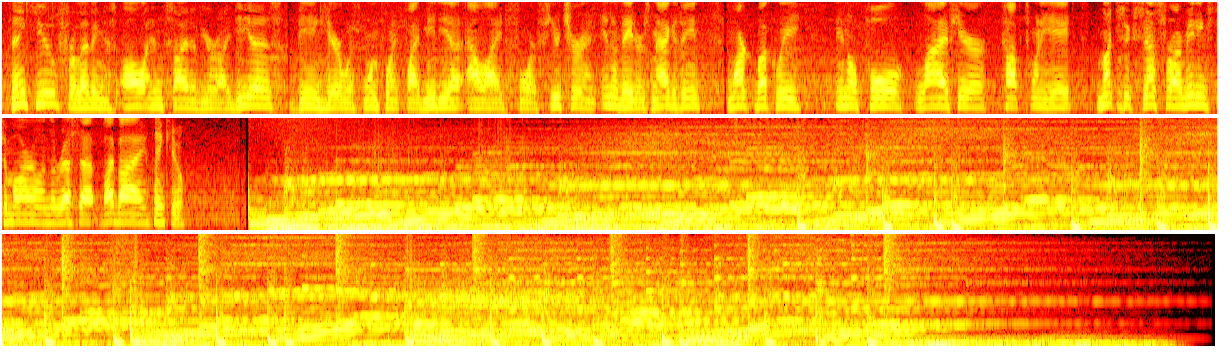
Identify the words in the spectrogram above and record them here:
Thank you for letting us all inside of your ideas, being here with 1.5 Media, Allied for Future and Innovators Magazine. Mark Buckley, Ingo Puhl, live here, COP28. Much success for our meetings tomorrow on the RESAP. Bye bye. Thank you.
